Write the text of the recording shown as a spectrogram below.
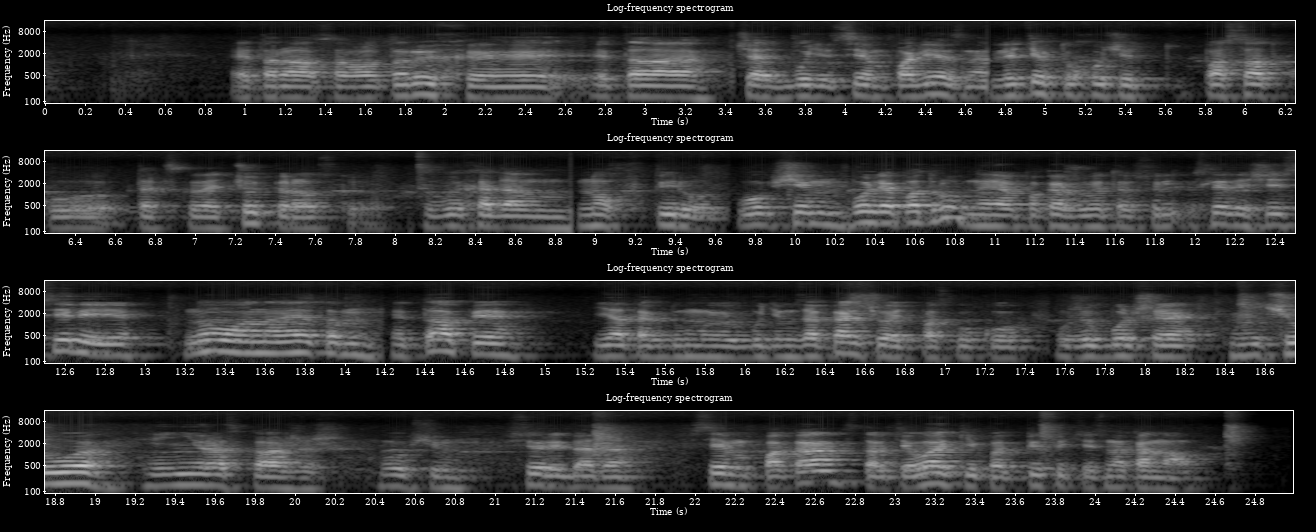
Это раз. А во-вторых, э, эта часть будет всем полезна. Для тех, кто хочет посадку, так сказать, чоперовскую, с выходом ног вперед. В общем, более подробно я покажу это в следующей серии. Ну а на этом этапе, я так думаю, будем заканчивать, поскольку уже больше ничего и не расскажешь. В общем, все, ребята. Всем пока, ставьте лайки, подписывайтесь на канал.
